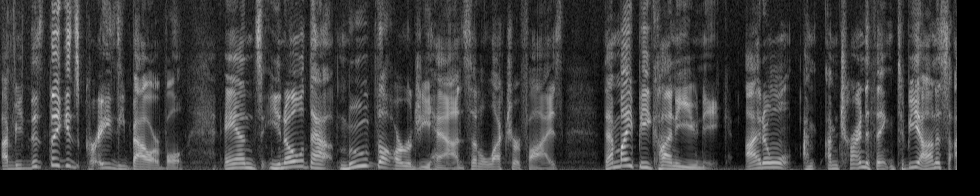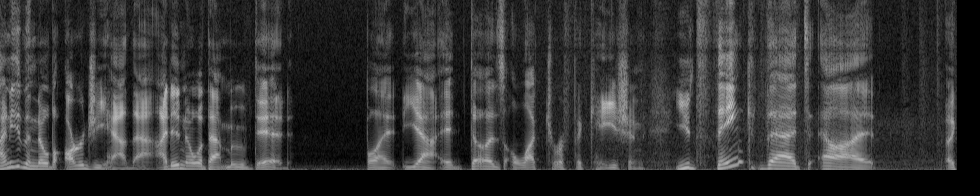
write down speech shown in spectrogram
I mean, this thing is crazy powerful. And you know, that move the Argy has that electrifies, that might be kind of unique. I don't, I'm, I'm trying to think. To be honest, I didn't even know the Argy had that. I didn't know what that move did. But yeah, it does electrification. You'd think that, uh, a,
